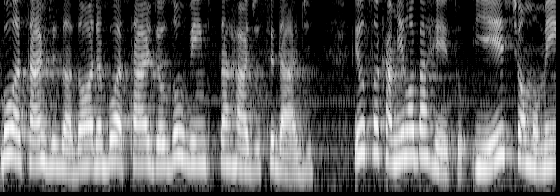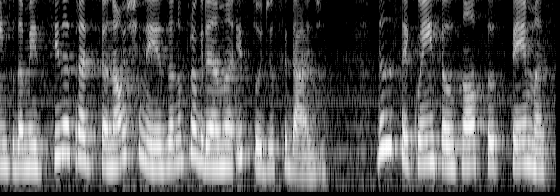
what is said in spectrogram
Boa tarde, Isadora. Boa tarde aos ouvintes da Rádio Cidade. Eu sou Camila Barreto e este é o momento da medicina tradicional chinesa no programa Estúdio Cidade. Dando sequência aos nossos temas,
